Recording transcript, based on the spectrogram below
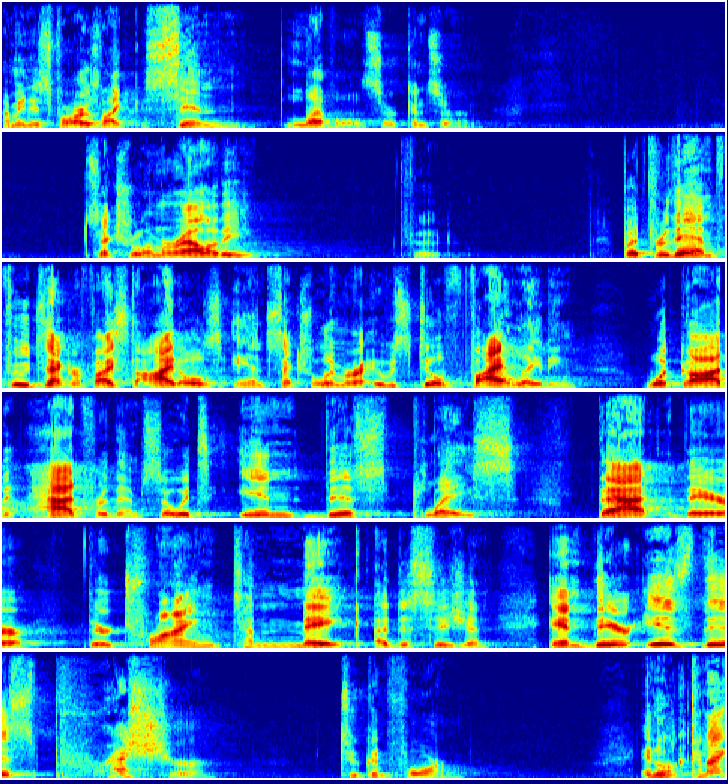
I mean, as far as like sin levels are concerned. Sexual immorality, food. But for them, food sacrificed to idols and sexual immorality, it was still violating what God had for them. So it's in this place that they're, they're trying to make a decision. And there is this pressure to conform. And look, can I,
